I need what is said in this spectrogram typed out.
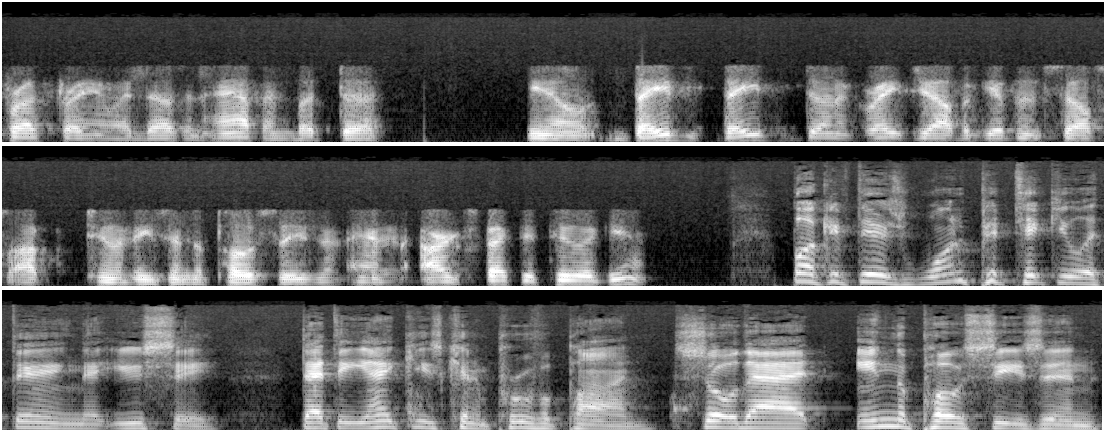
frustrating when it doesn't happen. But uh, you know they've they've done a great job of giving themselves opportunities in the postseason and are expected to again. Buck, if there's one particular thing that you see that the Yankees can improve upon, so that in the postseason,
